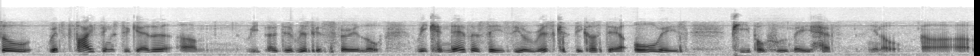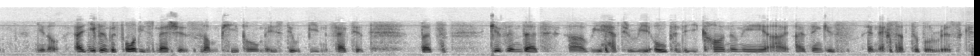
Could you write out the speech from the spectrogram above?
So with five things together, um, we, uh, the risk is very low. We can never say zero risk because there are always people who may have, you know, uh, you know, uh, even with all these measures, some people may still be infected. But given that uh, we have to reopen the economy, I, I think it's an acceptable risk.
